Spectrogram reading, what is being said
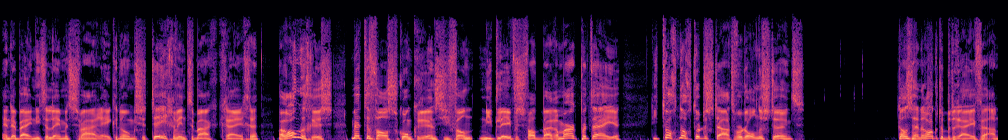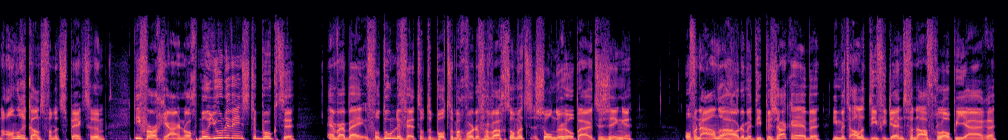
en daarbij niet alleen met zware economische tegenwind te maken krijgen... maar ook nog eens met de valse concurrentie van niet levensvatbare marktpartijen... die toch nog door de staat worden ondersteund. Dan zijn er ook de bedrijven aan de andere kant van het spectrum... die vorig jaar nog miljoenen winsten boekten... en waarbij voldoende vet op de botten mag worden verwacht om het zonder hulp uit te zingen... Of een aandeelhouder met diepe zakken hebben... die met al het dividend van de afgelopen jaren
